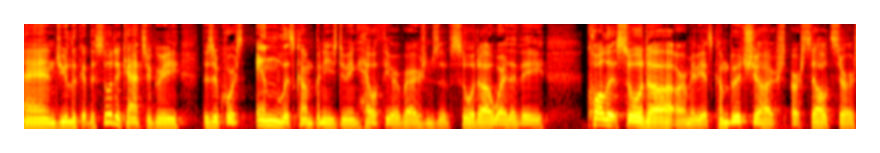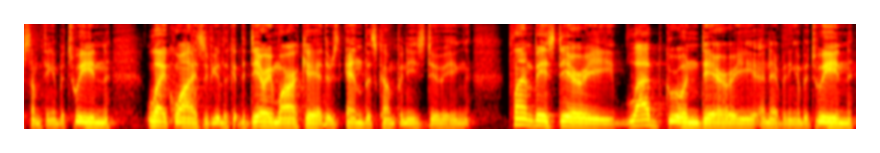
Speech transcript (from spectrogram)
And you look at the soda category, there's of course endless companies doing healthier versions of soda, whether they call it soda or maybe it's kombucha or, or, seltzer or something in between. Likewise, if you look at the dairy market, there's endless companies doing plant based dairy, lab grown dairy, and everything in between.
